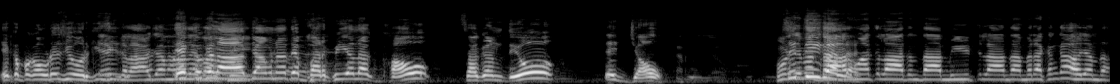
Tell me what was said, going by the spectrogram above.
ਇੱਕ ਪਕੌੜੇ ਸੀ ਹੋਰ ਕੀ ਸੀ? ਇੱਕ ਗੁਲਾਬ ਤੇ ਬਰਫੀ। ਜਾਮਣਾ ਤੇ ਬਰਫੀਆਂ ਦਾ ਖਾਓ ਸਗਨ ਦਿਓ ਤੇ ਜਾਓ। ਹੁਣ ਸਿੱਧੀ ਜੇ ਮੈਂ ਗੱਲ ਹੈ। ਦਾਲੂਆਂ ਚਲਾ ਦਿੰਦਾ ਮੀਟ ਚਲਾ ਦਿੰਦਾ ਮੇਰਾ ਕੰਗਾ ਹੋ ਜਾਂਦਾ।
